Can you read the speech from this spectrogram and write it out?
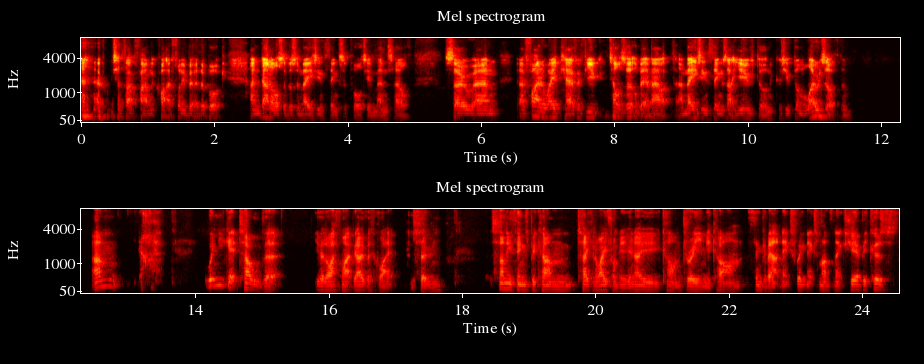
which I found quite a funny bit of the book. And Dan also does amazing things supporting men's health. So, um, uh, fire away, Kev. If you tell us a little bit about amazing things that you've done, because you've done loads of them. Um, when you get told that your life might be over quite soon, suddenly things become taken away from you. You know, you can't dream, you can't think about next week, next month, next year because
